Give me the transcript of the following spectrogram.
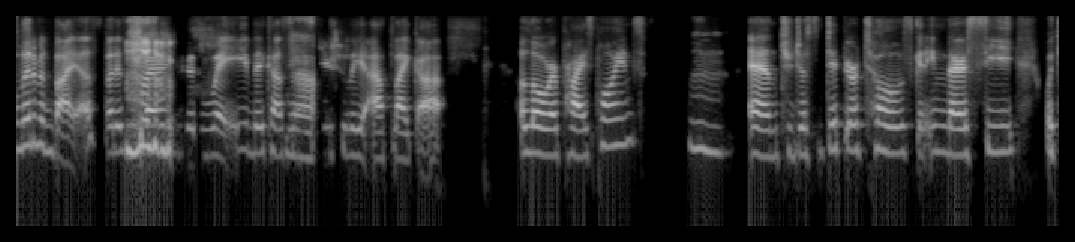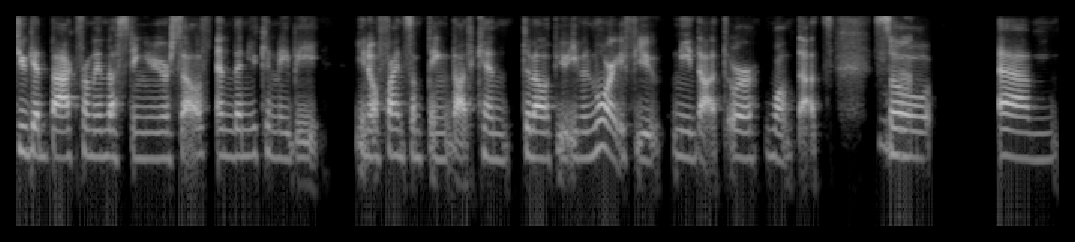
little bit biased but it's a very good way because Yeah. it's usually at like a, a lower price point Mm. and to just dip your toes get in there see what you get back from investing in yourself and then you can maybe you know find something that can develop you even more if you need that or want that so um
